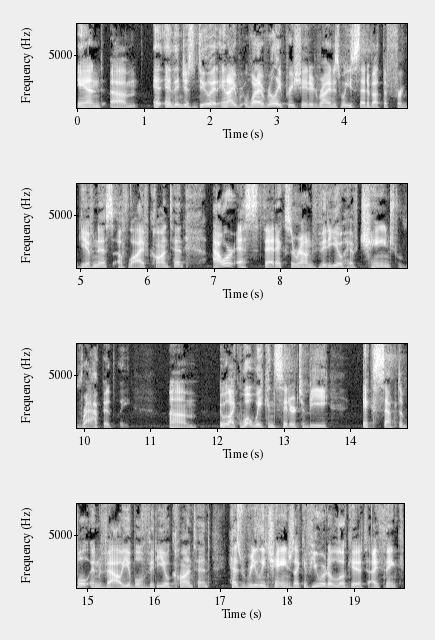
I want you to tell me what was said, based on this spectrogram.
And um and, and, then just do it. And I what I really appreciated, Ryan, is what you said about the forgiveness of live content. Our aesthetics around video have changed rapidly. Um, like what we consider to be acceptable and valuable video content has really changed. Like if you were to look at, I think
